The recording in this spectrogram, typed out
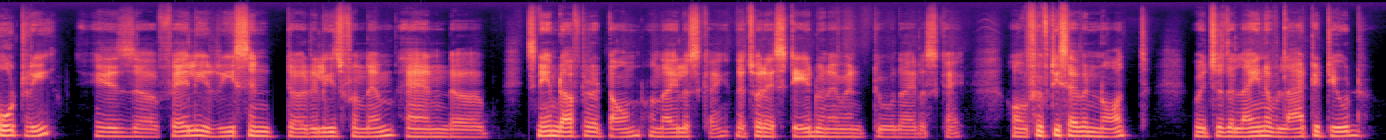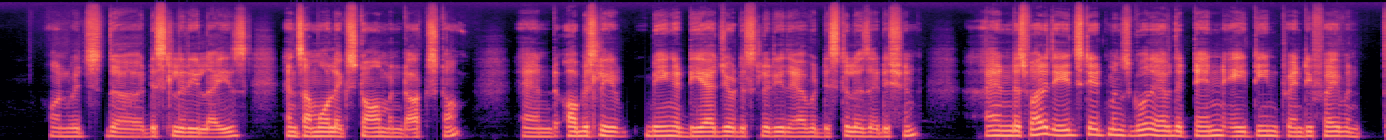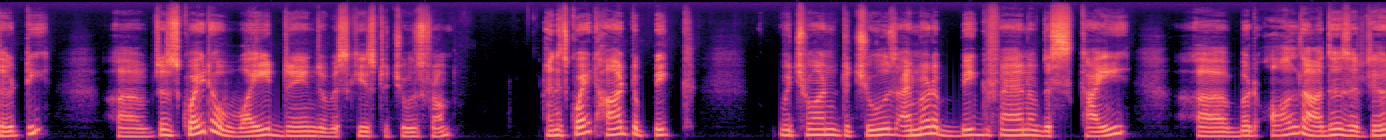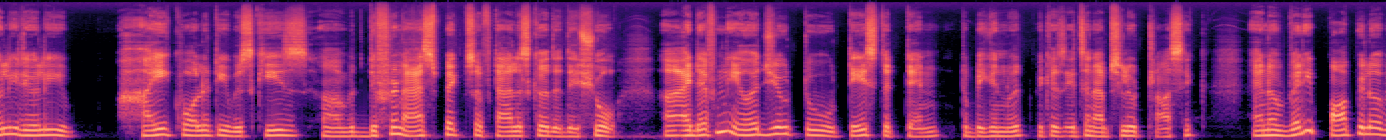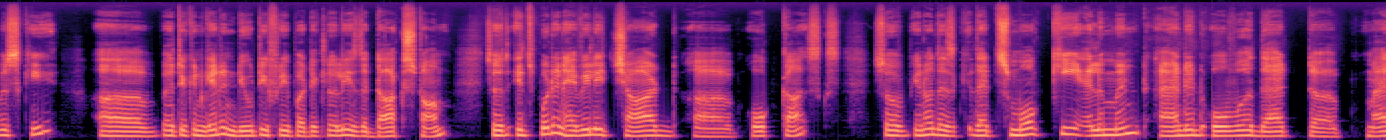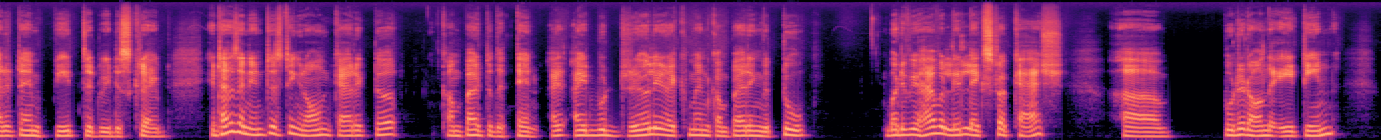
Portree is a fairly recent uh, release from them, and uh, it's named after a town on the Isle of Skye. That's where I stayed when I went to the Isle of Skye. On 57 North, which is the line of latitude on which the distillery lies, and some more like Storm and Dark Storm. And obviously, being a Diageo distillery, they have a distiller's edition. And as far as the age statements go, they have the 10, 18, 25, and 30. Uh, so it's quite a wide range of whiskies to choose from. And it's quite hard to pick which one to choose. I'm not a big fan of the Skye, uh, but all the others are really, really high quality whiskies uh, with different aspects of Talisker that they show. Uh, I definitely urge you to taste the 10 to begin with because it's an absolute classic and a very popular whiskey uh, that you can get in duty free, particularly, is the Dark Storm. So it's put in heavily charred uh, oak casks. So you know there's that smoky element added over that uh, maritime peat that we described. It has an interesting round character compared to the 10. I, I would really recommend comparing the two. But if you have a little extra cash, uh, put it on the 18,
